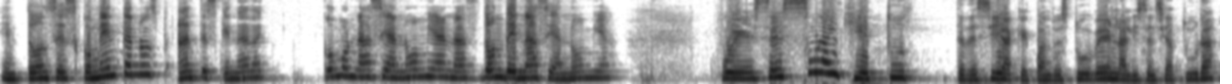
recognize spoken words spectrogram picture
Entonces, coméntanos, antes que nada, ¿Cómo nace Anomia? ¿Dónde nace Anomia? Pues es una inquietud. Te decía que cuando estuve en la licenciatura,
